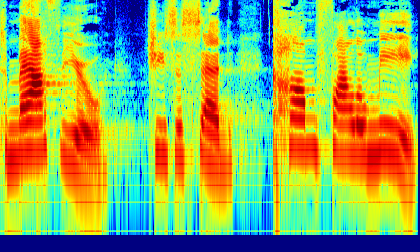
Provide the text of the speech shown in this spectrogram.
To Matthew, Jesus said, Come follow me.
